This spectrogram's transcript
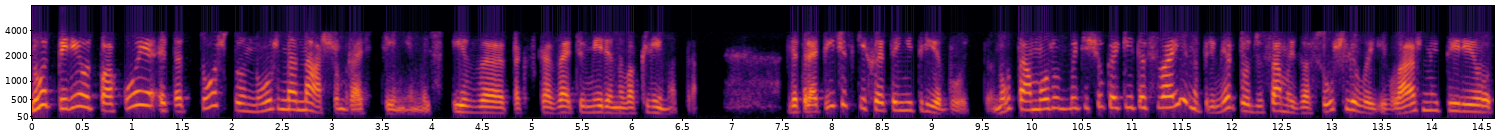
Ну вот период покоя – это то, что нужно нашим растениям из, из, э, так сказать, умеренного климата. Для тропических это не требуется. Ну, там, может быть, еще какие-то свои, например, тот же самый засушливый и влажный период.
